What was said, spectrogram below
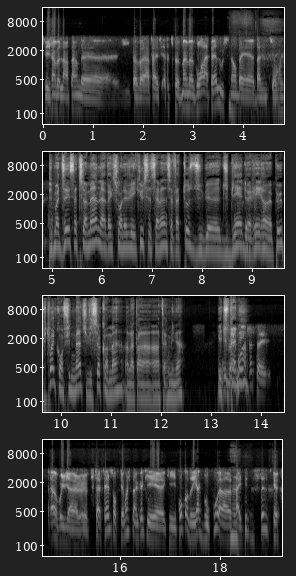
si les gens veulent l'entendre, euh, ils peuvent en fait, en fait, tu peux même voir l'appel ou sinon ben dans l'émission. Puis m'a dit cette semaine, avec ce qu'on a vécu cette semaine, ça fait tous du, euh, du bien de rire un peu. Puis toi, le confinement, tu vis ça comment en, atten- en terminant? Et tu Eh ben, tanné? moi, en fait, c'est- ah oui, euh, tout à fait. Sauf que moi, je suis un gars qui est, qui est hypochondriaque beaucoup. Alors, ça a été difficile parce que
